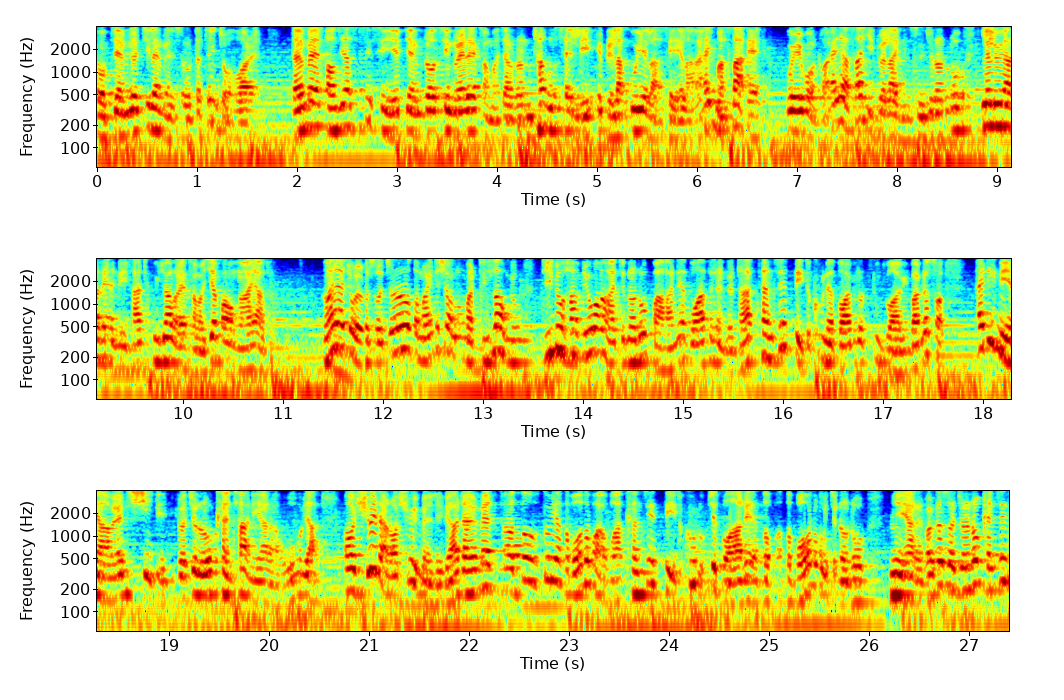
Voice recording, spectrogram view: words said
တော့ပြန်ပြီးတော့ကြည့်လိုက်မယ်ဆိုတော့တထစ်ကျော်သွားတယ်။ဒါပေမဲ့အောင်စရစစ်စင်ရေးပြန်ပြီးတော့ဆင်နွှဲတဲ့အခါမှာကျတော့2024ဧပြီလ9ရက်လာ10ရက်လာအဲ့ဒီမှာစတဲ့ဝဲပေါ့နော်။အဲ့ရစရည်တွဲလိုက်ပြီဆိုကျွန်တော်တို့လဲလို့ရတဲ့အနေအထားတစ်ခုရောက်လာတဲ့အခါမှာရက်ပေါင်း900ကျော်900ကျော်ဆိုတော့ကျွန်တော်တို့သမိုင်းတစ်လျှောက်လုံးမှာဒီလောက်မျိုးဒီလိုဟာမျိုးကကျွန်တော်တို့ဘာနဲ့သွားတဲ့လဲဒါခံစစ်တွေတစ်ခုနဲ့သွားပြီးတော့တူသွားပြီ။ဘာဖြစ်လို့ဆိုတော့အဲ့ဒီနေရာပဲရှိနေပြီးတော့ကျွန်တော်တို့ခံချနေရတာဟိုဗျ။ဟောရွှေ့တာတော့ရွှေ့မယ်လေဗျာ။ဒါပေမဲ့သူ့သူ့ရဲ့သဘောတဘာကခံစစ်တွေတစ်ခုလိုဖြစ်သွားတဲ့သဘောလို့ကျွန်တော်တို့မြင်ရတယ်။ဘာဖြစ်လို့ဆိုတော့ကျွန်တော်တို့ခံစစ်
